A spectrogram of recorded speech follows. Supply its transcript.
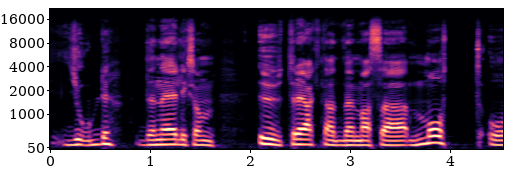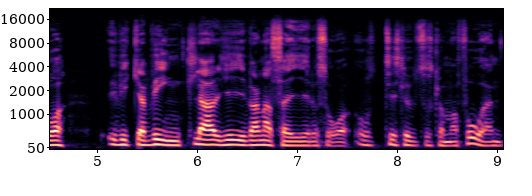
gjord. Den är liksom uträknad med massa mått och i vilka vinklar givarna säger och så. Och till slut så ska man få en,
